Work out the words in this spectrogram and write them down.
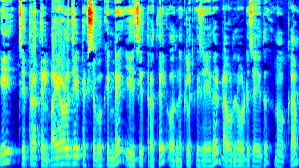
ഈ ചിത്രത്തിൽ ബയോളജി ടെക്സ്റ്റ് ബുക്കിന്റെ ഈ ചിത്രത്തിൽ ഒന്ന് ക്ലിക്ക് ചെയ്ത് ഡൗൺലോഡ് ചെയ്ത് നോക്കാം.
